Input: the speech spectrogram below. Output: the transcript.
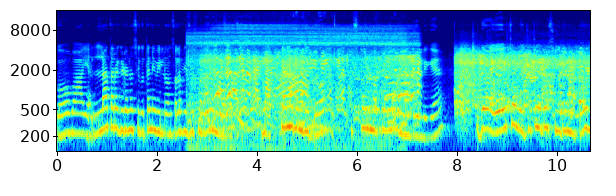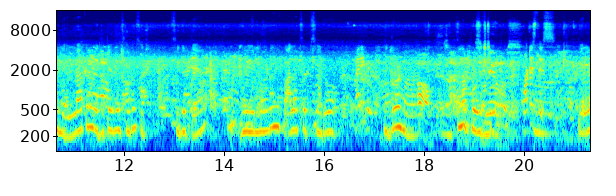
ಗೋವಾ ಎಲ್ಲ ಥರ ಗಿಡನೂ ಸಿಗುತ್ತೆ. ನೀವು ಇಲ್ಲಿ ಒಂದ್ಸಲ ವಿಸಿಟ್ ಮಾಡಿದ್ರೆ ನಿಮಗೆ ಮಕ್ಕಳೆಲ್ಲ ಬಂದಿದ್ರು ಸ್ಕೂಲ್ ಮಕ್ಕಳೆಲ್ಲ ಬಂದಿದ್ರು ಇಲ್ಲಿಗೆ. ಇದು ಏಷ ವೆಜಿಟೇಬಲ್ ಸೀಡಿ ಮತ್ತು ಇಲ್ಲಿ ಎಲ್ಲ ಥರ ವೆಜಿಟೇಬಲ್ ಸೀಡು ಸಿಗ್ ಸಿಗುತ್ತೆ. ನೀವು ಇಲ್ಲಿ ನೋಡಿ ಪಾಲಕ್ ಸಬ್ಸಿಡು ಇದು? ಎಲ್ಲ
